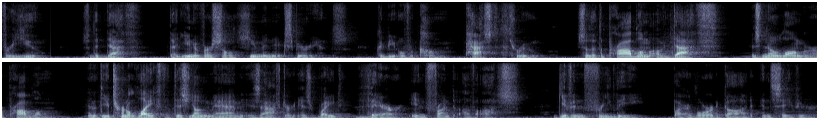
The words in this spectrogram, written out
for you. So the death, that universal human experience, could be overcome, passed through, so that the problem of death is no longer a problem and that the eternal life that this young man is after is right there in front of us, given freely by our Lord God and Savior,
